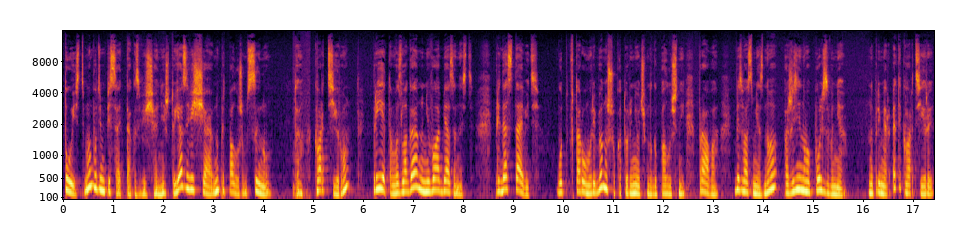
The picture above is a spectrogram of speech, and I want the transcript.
То есть мы будем писать так в завещании, что я завещаю, ну, предположим, сыну квартиру, При этом возлагаю на него обязанность предоставить вот второму ребенушу, который не очень благополучный, право безвозмездного пожизненного пользования например, этой квартирой,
